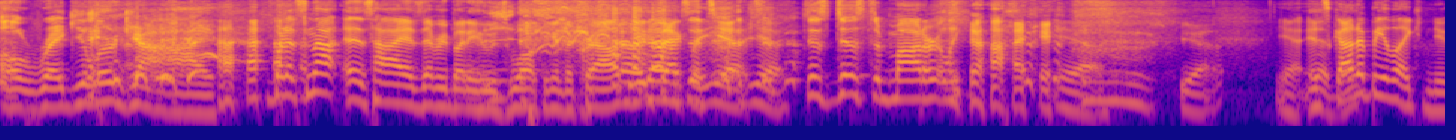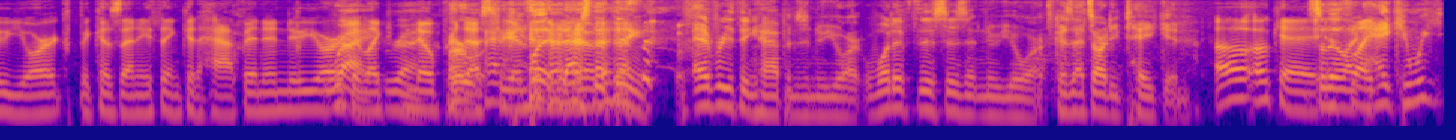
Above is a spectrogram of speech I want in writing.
a regular guy but it's not as high as everybody who's walking in the crowd. you know? It's- Exactly, it's- yeah, it's Just just moderately high. yeah. yeah. Yeah, it's got to be like New York because anything could happen in New York, Right, and like right. no pedestrians. but that's the thing everything happens in new york what if this isn't new york because that's already taken Oh, okay. so they're It's like, hey can we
